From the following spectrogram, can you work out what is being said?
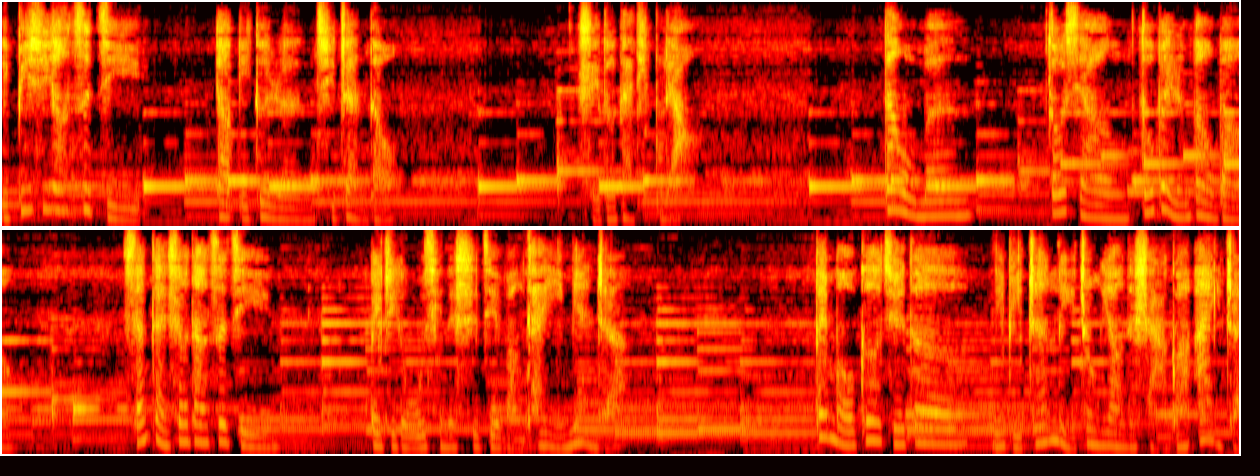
你必须要自己要一个人去战斗，谁都代替不了。但我们都想都被人抱抱，想感受到自己被这个无情的世界网开一面着，被某个觉得你比真理重要的傻瓜爱着。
